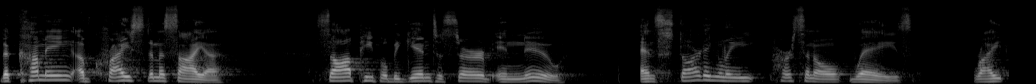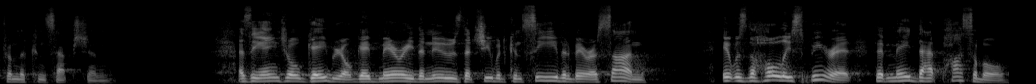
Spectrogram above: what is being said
the coming of Christ the Messiah, saw people begin to serve in new and startlingly personal ways right from the conception. As the angel Gabriel gave Mary the news that she would conceive and bear a son, it was the Holy Spirit that made that possible.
